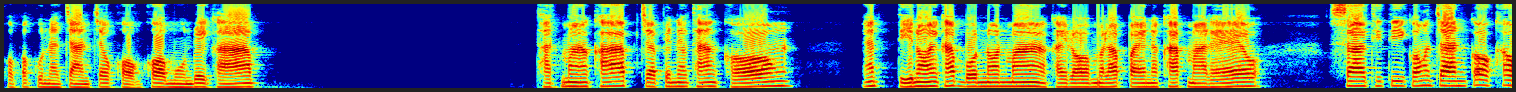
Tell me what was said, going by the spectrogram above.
ขอบพระคุณอาจารย์เจ้าของข้อมูลด้วยครับถัดมาครับจะเป็นแนวทางของ แอดตีน้อยครับบนนอนมาใครรอมารับไปนะครับมาแล้วสถิติของอาจารย์ก็เข้า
